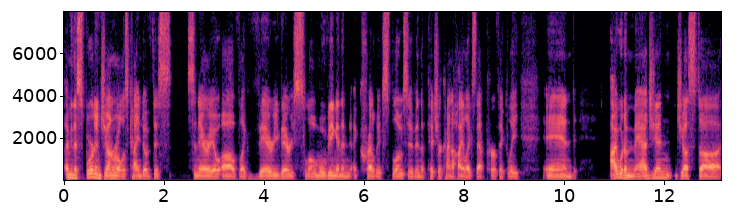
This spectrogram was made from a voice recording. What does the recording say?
I mean, the sport in general is kind of this scenario of like very very slow moving and then incredibly explosive, and the pitcher kind of highlights that perfectly. And I would imagine just uh,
